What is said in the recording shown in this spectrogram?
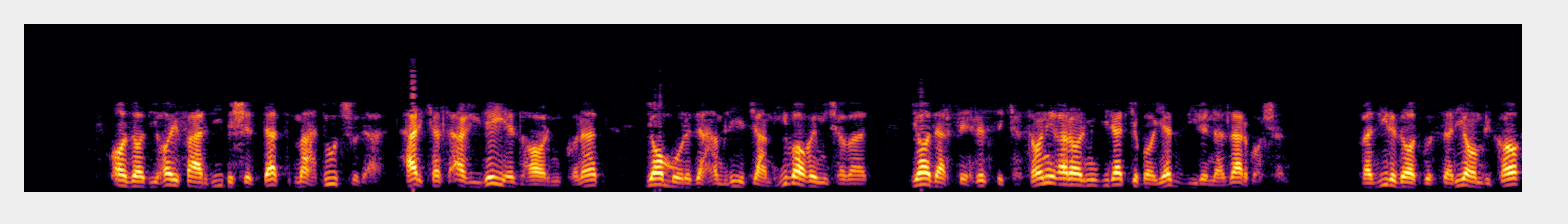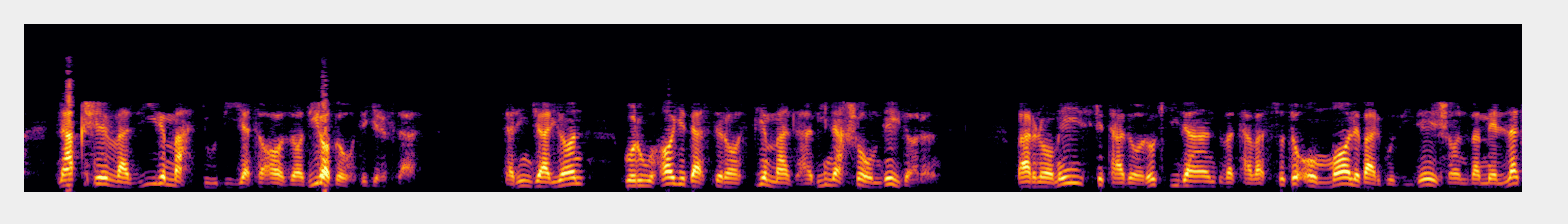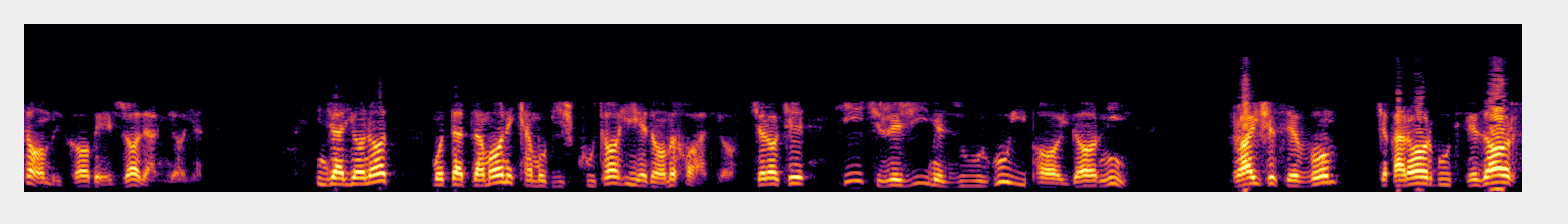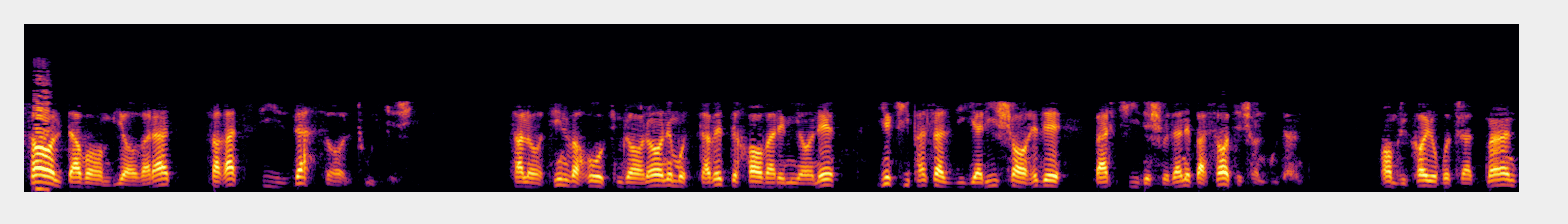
آزادی های فردی به شدت محدود شده است. هر کس عقیده ای اظهار می کند یا مورد حمله جمعی واقع می شود یا در فهرست کسانی قرار می گیرد که باید زیر نظر باشند. وزیر دادگستری آمریکا نقش وزیر محدودیت آزادی را به عهده گرفته است. در این جریان گروه های دست راستی مذهبی نقش ای دارند. برنامه است که تدارک دیدند و توسط عمال برگزیدهشان و ملت آمریکا به اجرا در میآید. این جریانات مدت زمان کم و بیش کوتاهی ادامه خواهد یافت چرا که هیچ رژیم زورگویی پایدار نیست. رایش سوم که قرار بود هزار سال دوام بیاورد فقط سیزده سال طول کشید. سلاطین و حکمرانان مستبد خاورمیانه یکی پس از دیگری شاهد برچیده شدن بساتشان بودند. آمریکای قدرتمند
